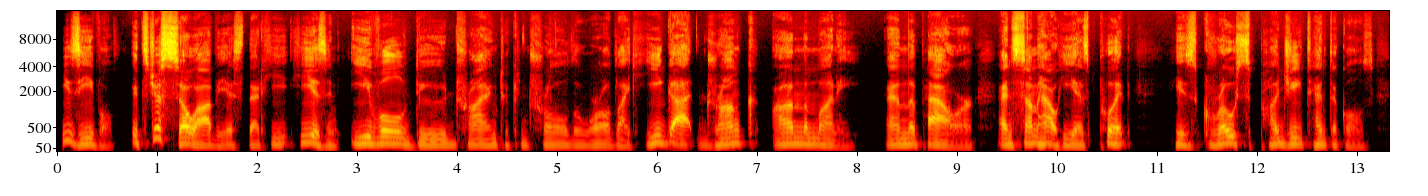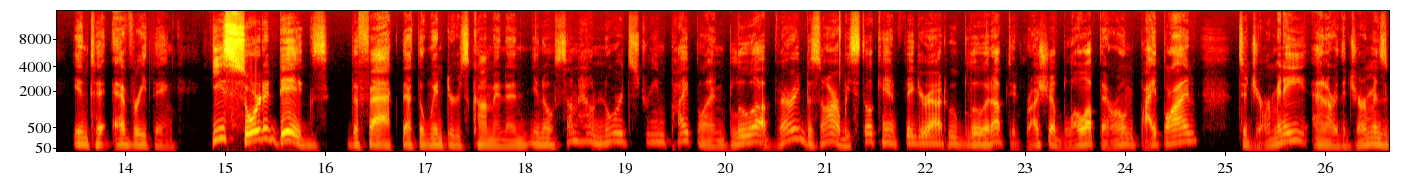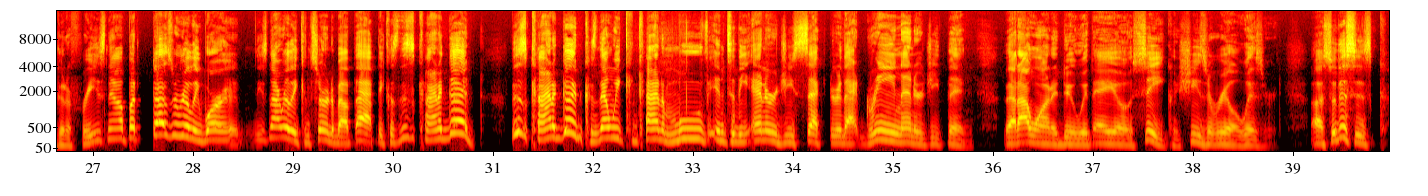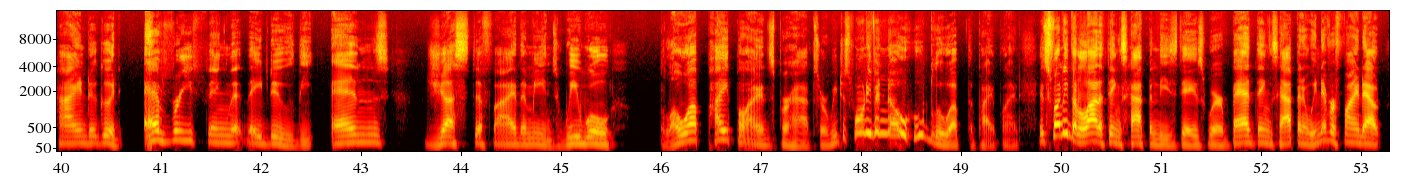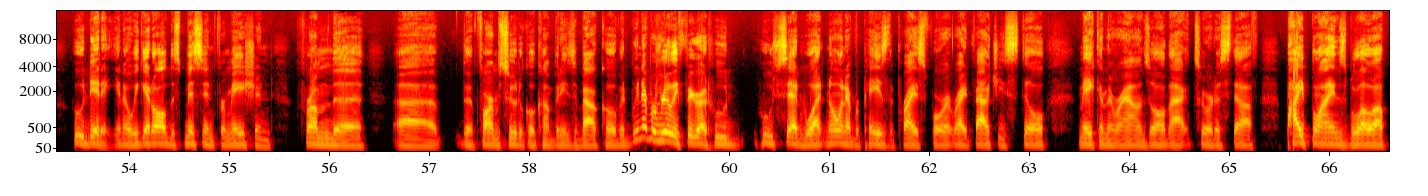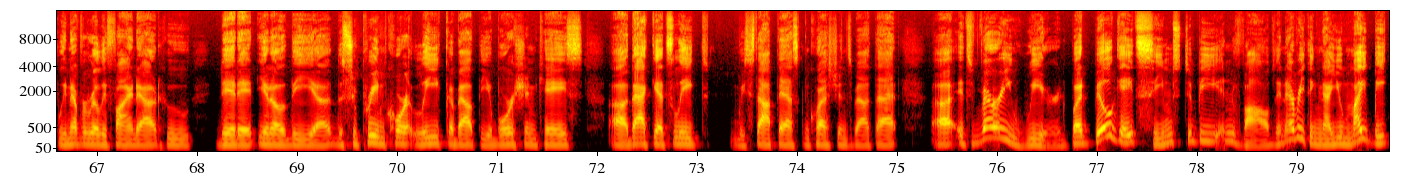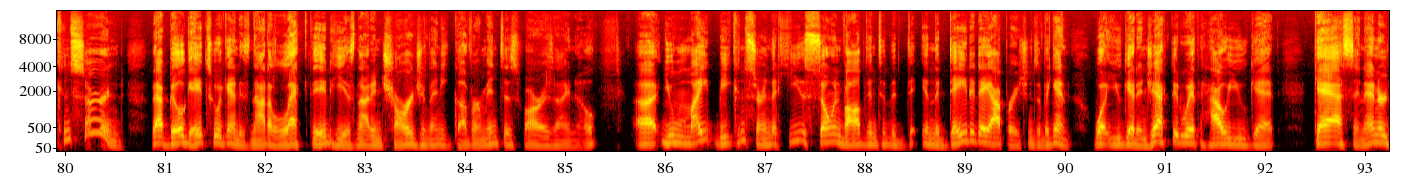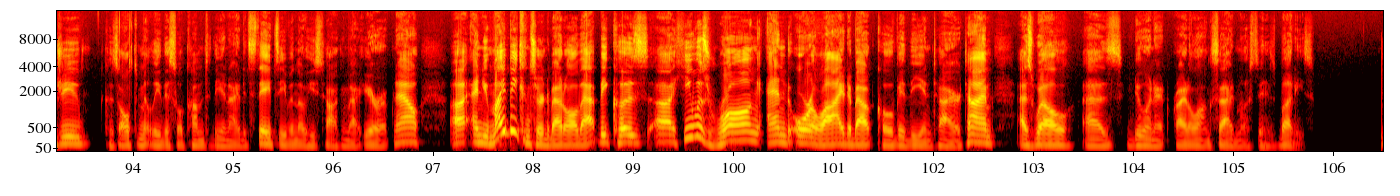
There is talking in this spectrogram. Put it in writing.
He's evil. It's just so obvious that he, he is an evil dude trying to control the world. Like he got drunk on the money and the power, and somehow he has put his gross, pudgy tentacles into everything. He sort of digs the fact that the winter's coming and, you know, somehow Nord Stream pipeline blew up. Very bizarre. We still can't figure out who blew it up. Did Russia blow up their own pipeline? To Germany? And are the Germans going to freeze now? But doesn't really worry. He's not really concerned about that because this is kind of good. This is kind of good because then we can kind of move into the energy sector, that green energy thing that I want to do with AOC because she's a real wizard. Uh, so this is kind of good. Everything that they do, the ends justify the means. We will blow up pipelines, perhaps, or we just won't even know who blew up the pipeline. It's funny that a lot of things happen these days where bad things happen and we never find out who did it. You know, we get all this misinformation from the uh, the pharmaceutical companies about COVID. We never really figure out who who said what. No one ever pays the price for it, right? Fauci's still making the rounds, all that sort of stuff. Pipelines blow up. We never really find out who did it. You know, the uh, the Supreme Court leak about the abortion case uh, that gets leaked. We stopped asking questions about that. Uh, it's very weird, but Bill Gates seems to be involved in everything. Now, you might be concerned that Bill Gates, who again is not elected, he is not in charge of any government as far as I know, uh, you might be concerned that he is so involved into the in the day-to-day operations of again what you get injected with, how you get gas and energy, because ultimately this will come to the United States, even though he's talking about Europe now. Uh, and you might be concerned about all that because uh, he was wrong and or lied about COVID the entire time, as well as doing it right alongside most of his buddies.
